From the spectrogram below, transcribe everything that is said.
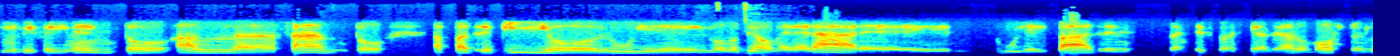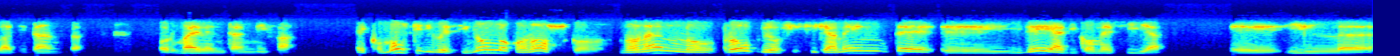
un riferimento al santo, a Padre Pio, lui è, lo dobbiamo venerare, lui è il padre, Francesco Messina Denaro, morto in latitanza ormai vent'anni fa. Ecco, molti di questi non lo conoscono, non hanno proprio fisicamente eh, idea di come sia eh, il,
